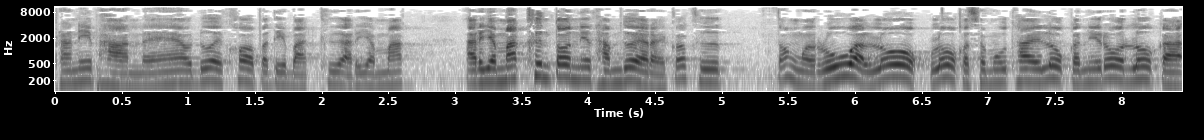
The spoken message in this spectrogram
พระนิพพานแล้วด้วยข้อปฏิบัติคืออริยมรรคอริยมรรคขึ้นต้นนี้ทำด้วยอะไรก็คือต้องรู้ว่าโลก โลกกับสมุทัยโลกกับนิโรธโลกกับ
